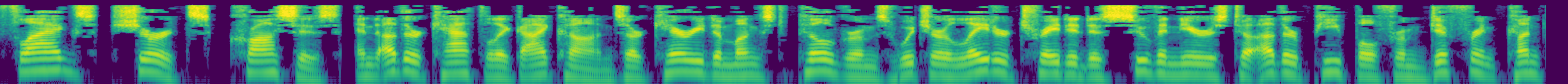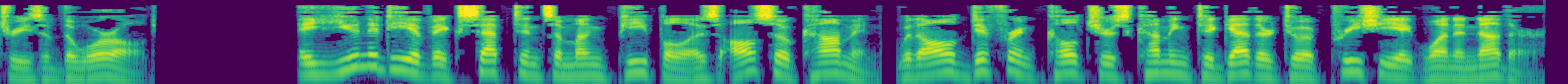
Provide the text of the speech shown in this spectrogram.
Flags, shirts, crosses, and other Catholic icons are carried amongst pilgrims which are later traded as souvenirs to other people from different countries of the world. A unity of acceptance among people is also common, with all different cultures coming together to appreciate one another.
